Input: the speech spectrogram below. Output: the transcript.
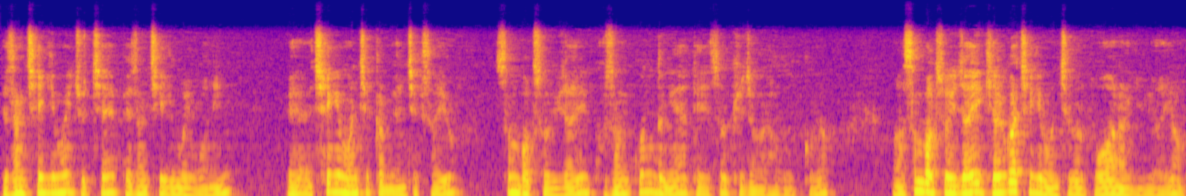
배상 책임의 주체, 배상 책임의 원인, 책임 원칙과 면책 사유, 선박 소유자의 구성권 등에 대해서 규정을 하고 있고요. 어, 선박 소유자의 결과 책임 원칙을 보완하기 위하여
